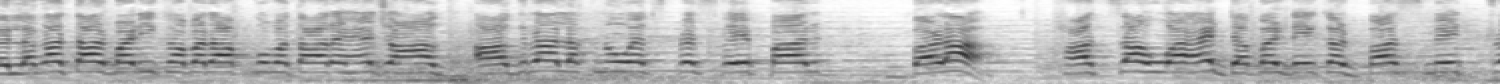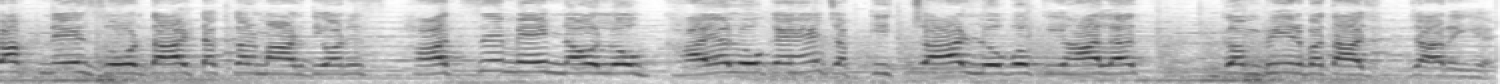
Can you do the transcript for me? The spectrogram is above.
लगातार बड़ी खबर आपको बता रहे हैं जहाँ आगरा लखनऊ एक्सप्रेस वे पर बड़ा हादसा हुआ है डबल डेकर बस में। ट्रक ने जोरदार टक्कर मार दी और इस हादसे में नौ लोग घायल हो गए हैं, जबकि चार लोगों की हालत गंभीर बता जा रही है।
